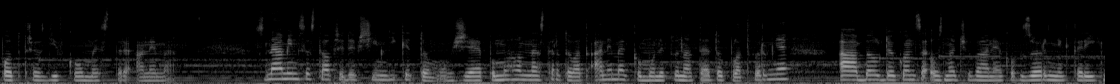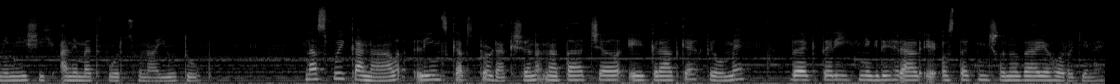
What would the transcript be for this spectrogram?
pod přezdívkou Mr. Anime. Známým se stal především díky tomu, že pomohl nastartovat anime komunitu na této platformě a byl dokonce označován jako vzor některých nynějších anime tvůrců na YouTube. Na svůj kanál Lean Caps Production natáčel i krátké filmy, ve kterých někdy hrál i ostatní členové jeho rodiny,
